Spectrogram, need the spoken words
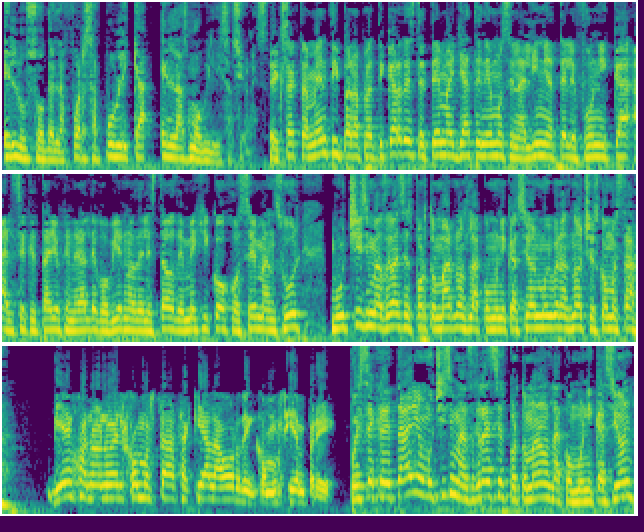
el uso de la fuerza pública en las movilizaciones. Exactamente, y para platicar de este tema ya tenemos en la línea telefónica al secretario general de Gobierno del Estado de México, José Mansur. Muchísimas gracias por tomarnos la comunicación. Muy buenas noches, ¿cómo está? Bien, Juan Manuel, ¿cómo estás? Aquí a la orden, como siempre. Pues secretario, muchísimas gracias por tomarnos la comunicación.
